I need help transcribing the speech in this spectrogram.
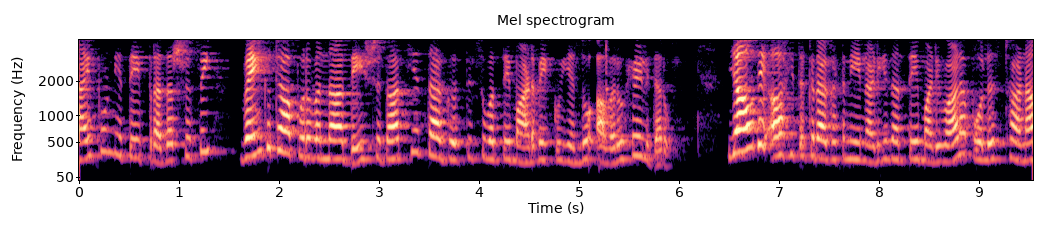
ನೈಪುಣ್ಯತೆ ಪ್ರದರ್ಶಿಸಿ ವೆಂಕಟಾಪುರವನ್ನು ದೇಶದಾದ್ಯಂತ ಗುರುತಿಸುವಂತೆ ಮಾಡಬೇಕು ಎಂದು ಅವರು ಹೇಳಿದರು. ಯಾವುದೇ ಅಹಿತಕರ ಘಟನೆ ನಡೆಯದಂತೆ ಮಡಿವಾಳ ಪೊಲೀಸ್ ಠಾಣಾ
